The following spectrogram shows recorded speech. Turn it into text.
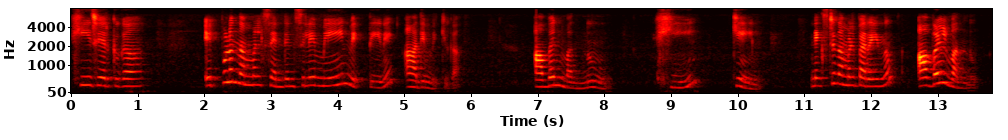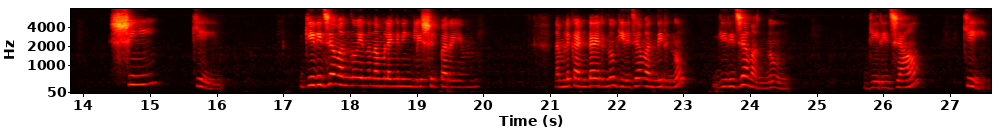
ഹീ ചേർക്കുക. എപ്പോഴും നമ്മൾ സെന്റൻസിലെ മെയിൻ വ്യക്തിയെ ആദ്യം വയ്ക്കുക അവൻ വന്നു. ഹീ കെയിം നെക്സ്റ്റ് നമ്മൾ പറയുന്നു അവൾ വന്നു. ഷീ കേം ഗിരിജ വന്നു എന്ന് നമ്മൾ എങ്ങനെ ഇംഗ്ലീഷിൽ പറയും? നമ്മൾ കണ്ടായിരുന്നു ഗിരിജ വന്നിരുന്നു. ഗിരിജ വന്നു. ഗിരിജ കേം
